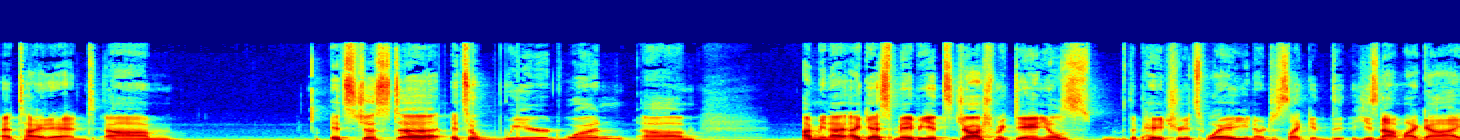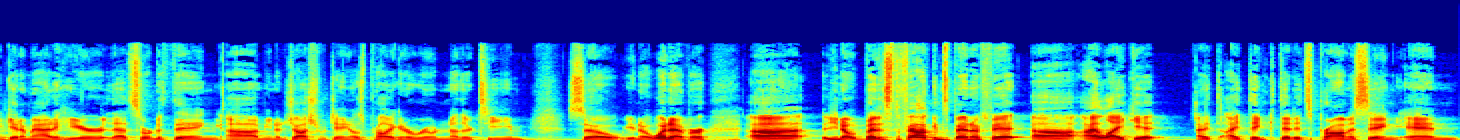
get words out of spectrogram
at tight end. Um, it's just a it's a weird one. Um, I mean, I, I, guess maybe it's Josh McDaniels, the Patriots way. You know, just like he's not my guy, get him out of here, that sort of thing. Um, you know, Josh McDaniels probably going to ruin another team, so you know, whatever. Uh, you know, but it's the Falcons' benefit. Uh, I like it. I, I think that it's promising, and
